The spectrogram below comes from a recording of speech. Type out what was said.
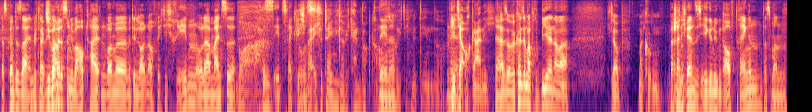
Das könnte sein. Wie wollen wir das denn überhaupt halten? Wollen wir mit den Leuten auch richtig reden oder meinst du, das ist eh zwecklos? ich, ich habe da irgendwie, glaube ich, keinen Bock drauf, Nee, ne? so richtig mit denen. So. Nee. Geht ja auch gar nicht. Ja. Also wir können es ja mal probieren, aber ich glaube, mal gucken. Wahrscheinlich also, werden sich eh genügend aufdrängen, dass man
